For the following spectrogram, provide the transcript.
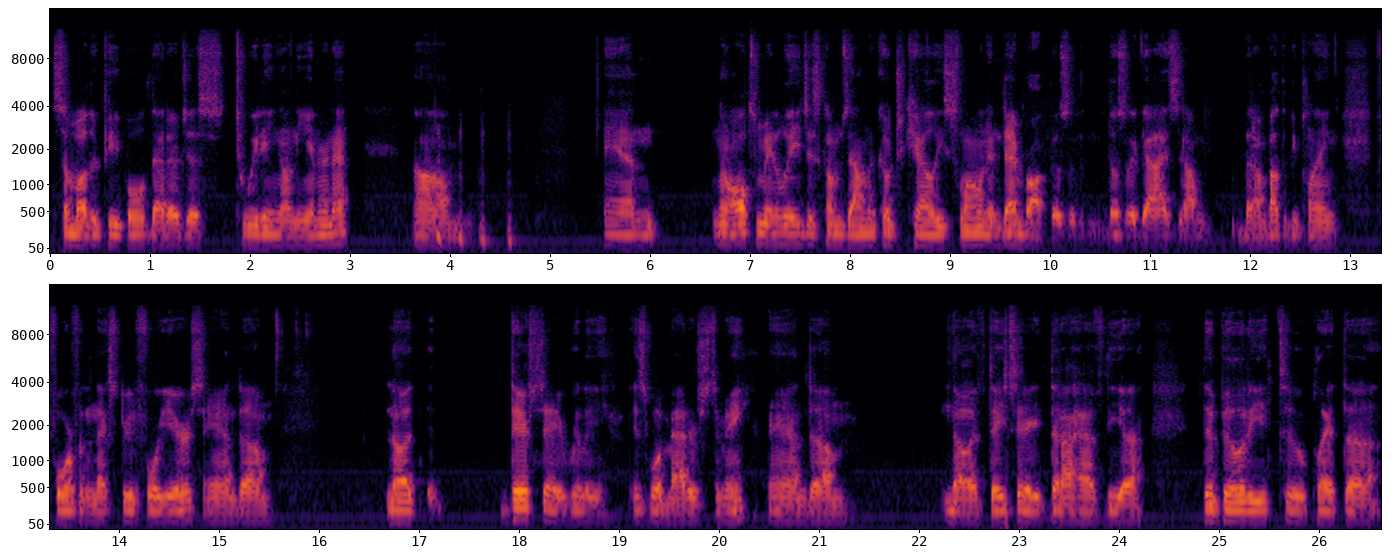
some other people that are just tweeting on the internet. Um and no, ultimately it just comes down to Coach Kelly, Sloan, and Denbrock. Those are the, those are the guys that I'm that I'm about to be playing for for the next three to four years. And um, no, their say really is what matters to me. And um, no, if they say that I have the uh, the ability to play at the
